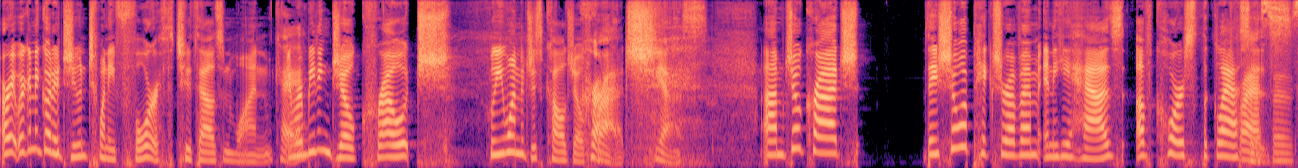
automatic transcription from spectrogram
All right, we're going to go to June 24th, 2001. Okay. And we're meeting Joe Crouch, who you want to just call Joe Crouch. Crotch. Yes. Um, Joe Crouch, they show a picture of him, and he has, of course, the glasses. Glasses.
